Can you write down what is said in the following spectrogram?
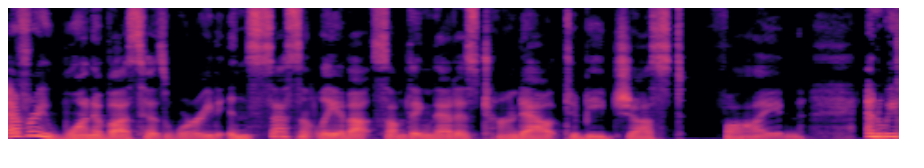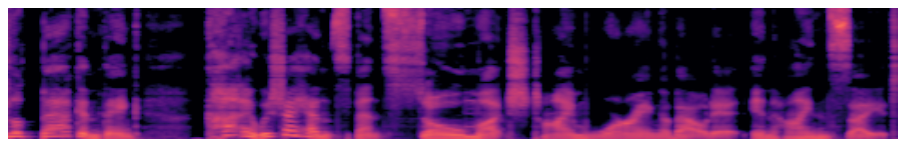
Every one of us has worried incessantly about something that has turned out to be just fine. And we look back and think, God, I wish I hadn't spent so much time worrying about it in hindsight.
